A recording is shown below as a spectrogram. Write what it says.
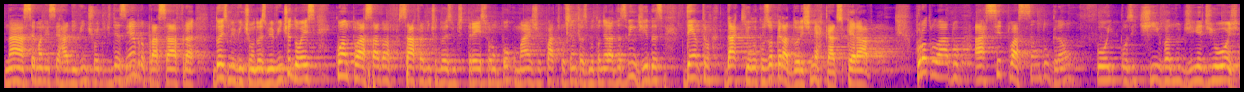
na semana encerrada em 28 de dezembro para a safra 2021-2022, quanto à safra 22-23 foram um pouco mais de 400 mil toneladas vendidas dentro daquilo que os operadores de mercado esperavam. Por outro lado, a situação do grão foi positiva no dia de hoje,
